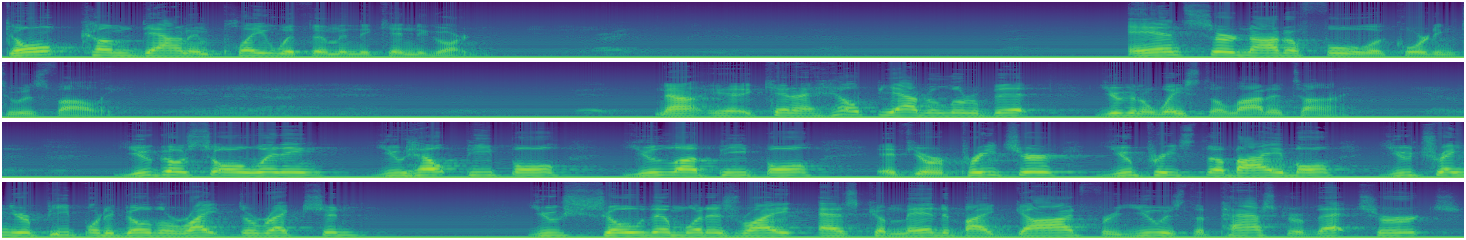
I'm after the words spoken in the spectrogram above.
Don't come down and play with them in the kindergarten. Answer not a fool according to his folly. Now, eh, can I help you out a little bit? You're going to waste a lot of time. You go soul winning, you help people, you love people. If you're a preacher, you preach the Bible, you train your people to go the right direction. You show them what is right as commanded by God for you as the pastor of that church.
